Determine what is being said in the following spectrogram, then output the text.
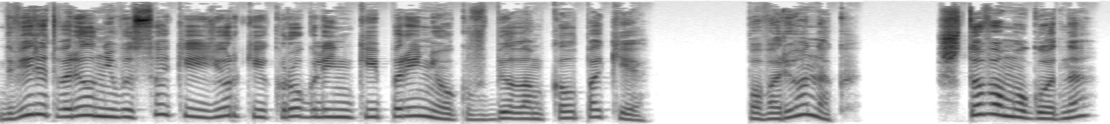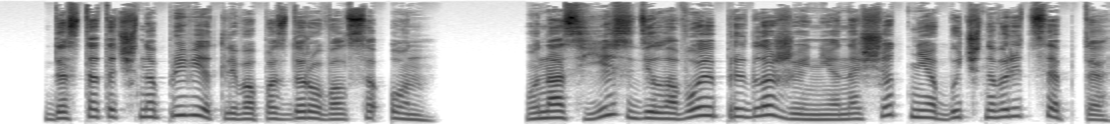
Дверь отворил невысокий, юркий, кругленький паренек в белом колпаке. «Поваренок? Что вам угодно?» Достаточно приветливо поздоровался он. «У нас есть деловое предложение насчет необычного рецепта.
